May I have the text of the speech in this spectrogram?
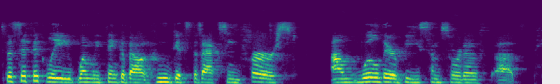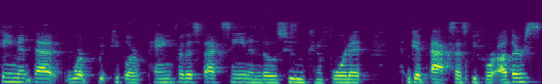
specifically when we think about who gets the vaccine first um, will there be some sort of uh, payment that where people are paying for this vaccine and those who can afford it get access before others?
